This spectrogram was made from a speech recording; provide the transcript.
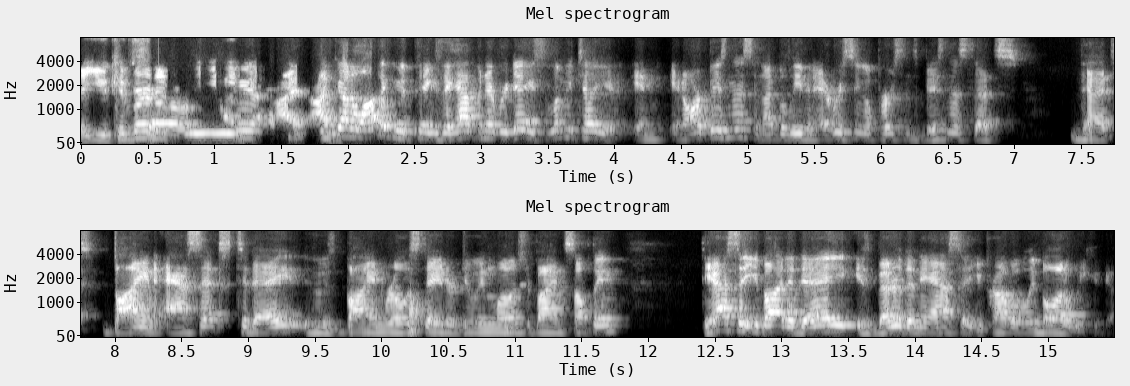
that you converted. So, I mean, I, I've got a lot of good things. They happen every day. So let me tell you, in in our business, and I believe in every single person's business that's that's buying assets today, who's buying real estate or doing loans or buying something, the asset you buy today is better than the asset you probably bought a week ago.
